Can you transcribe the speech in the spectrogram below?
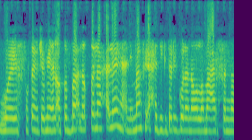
ويستطيع جميع الأطباء الاطلاع عليه. يعني ما في أحد يقدر يقول أنا والله ما أعرف أنه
